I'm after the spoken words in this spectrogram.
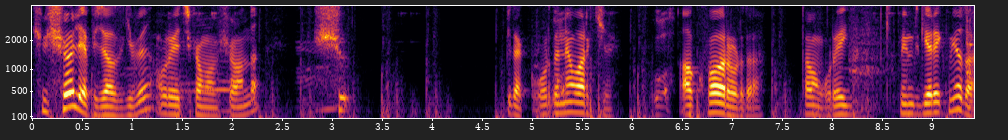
Şimdi şöyle yapacağız gibi. Oraya çıkamam şu anda. Şu... Bir dakika orada ne var ki? Aa kupa var orada. Tamam oraya gitmemiz gerekmiyor da.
